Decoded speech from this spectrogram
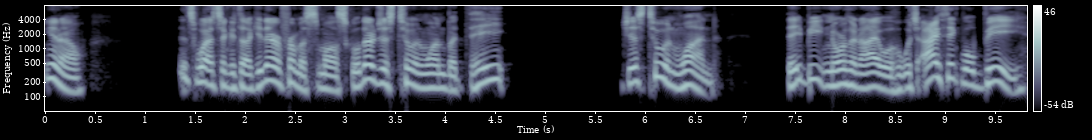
you know, it's Western Kentucky. They're from a small school. They're just two and one, but they just two and one. They beat Northern Iowa, which I think will be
